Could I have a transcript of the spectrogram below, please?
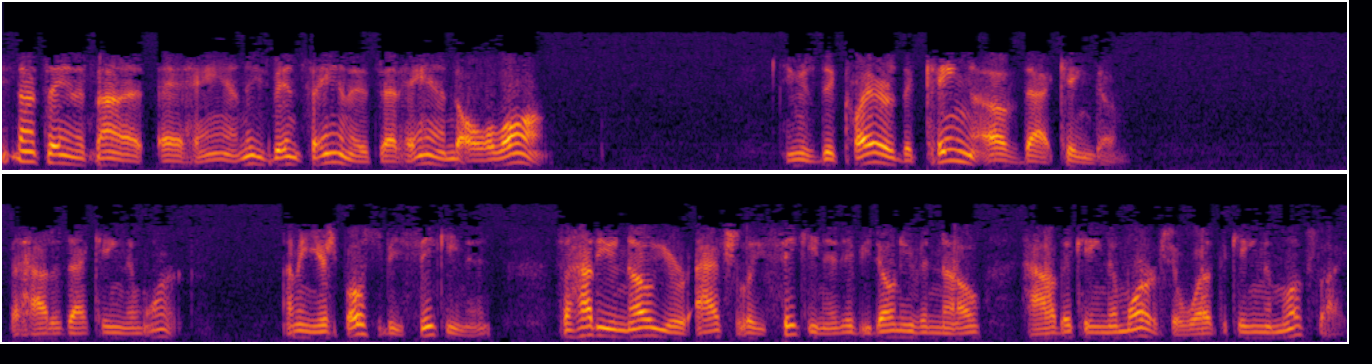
He's not saying it's not at, at hand. He's been saying it's at hand all along. He was declared the king of that kingdom. But how does that kingdom work? I mean, you're supposed to be seeking it. So how do you know you're actually seeking it if you don't even know how the kingdom works or what the kingdom looks like?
